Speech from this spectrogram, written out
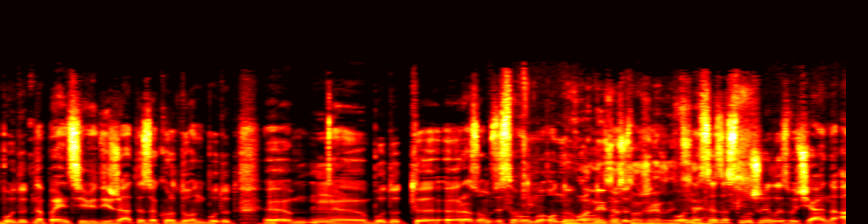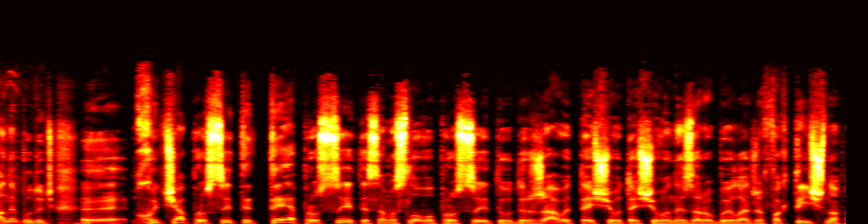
будуть на пенсії від'їжджати за кордон, будуть, е, е, будуть е, разом зі своїми онуками. Вони будуть- заслужили Вони це. це заслужили, звичайно, а не будуть е, хоча б просити те, просити саме слово просити у держави, те, що те, що вони заробили. Адже фактично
